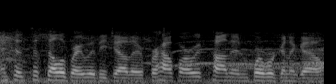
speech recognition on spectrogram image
and to, to celebrate with each other for how far we've come and where we're going to go.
